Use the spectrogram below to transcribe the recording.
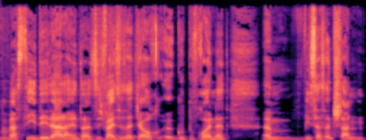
was die Idee da dahinter ist. Ich weiß, ihr seid ja auch äh, gut befreundet. Ähm, wie ist das entstanden?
